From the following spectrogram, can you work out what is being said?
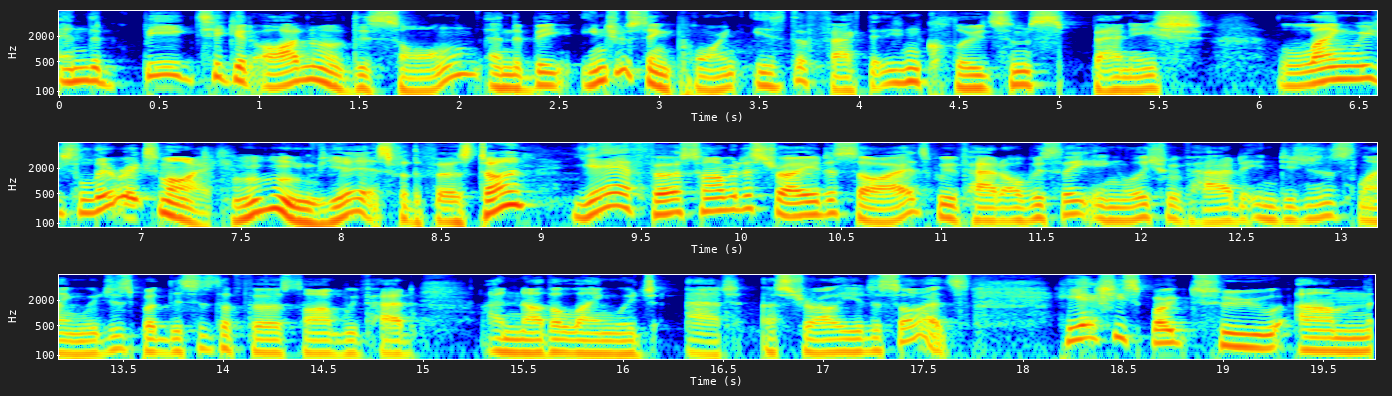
And the big ticket item of this song, and the big interesting point, is the fact that it includes some Spanish language lyrics, Mike. Mm, yes, for the first time. Yeah, first time at Australia Decides. We've had obviously English, we've had Indigenous languages, but this is the first time we've had another language at Australia Decides. He actually spoke to um,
